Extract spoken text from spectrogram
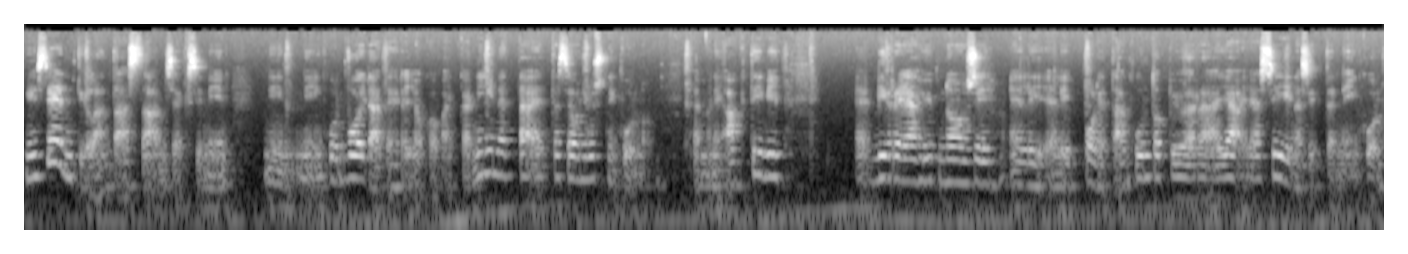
Niin sen tilan taas saamiseksi, niin, niin, niin kun voidaan tehdä joko vaikka niin, että, että se on just niin kuin tämmöinen aktiivi vireä hypnoosi, eli, eli poljetaan kuntopyörää ja, ja siinä sitten niin kuin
